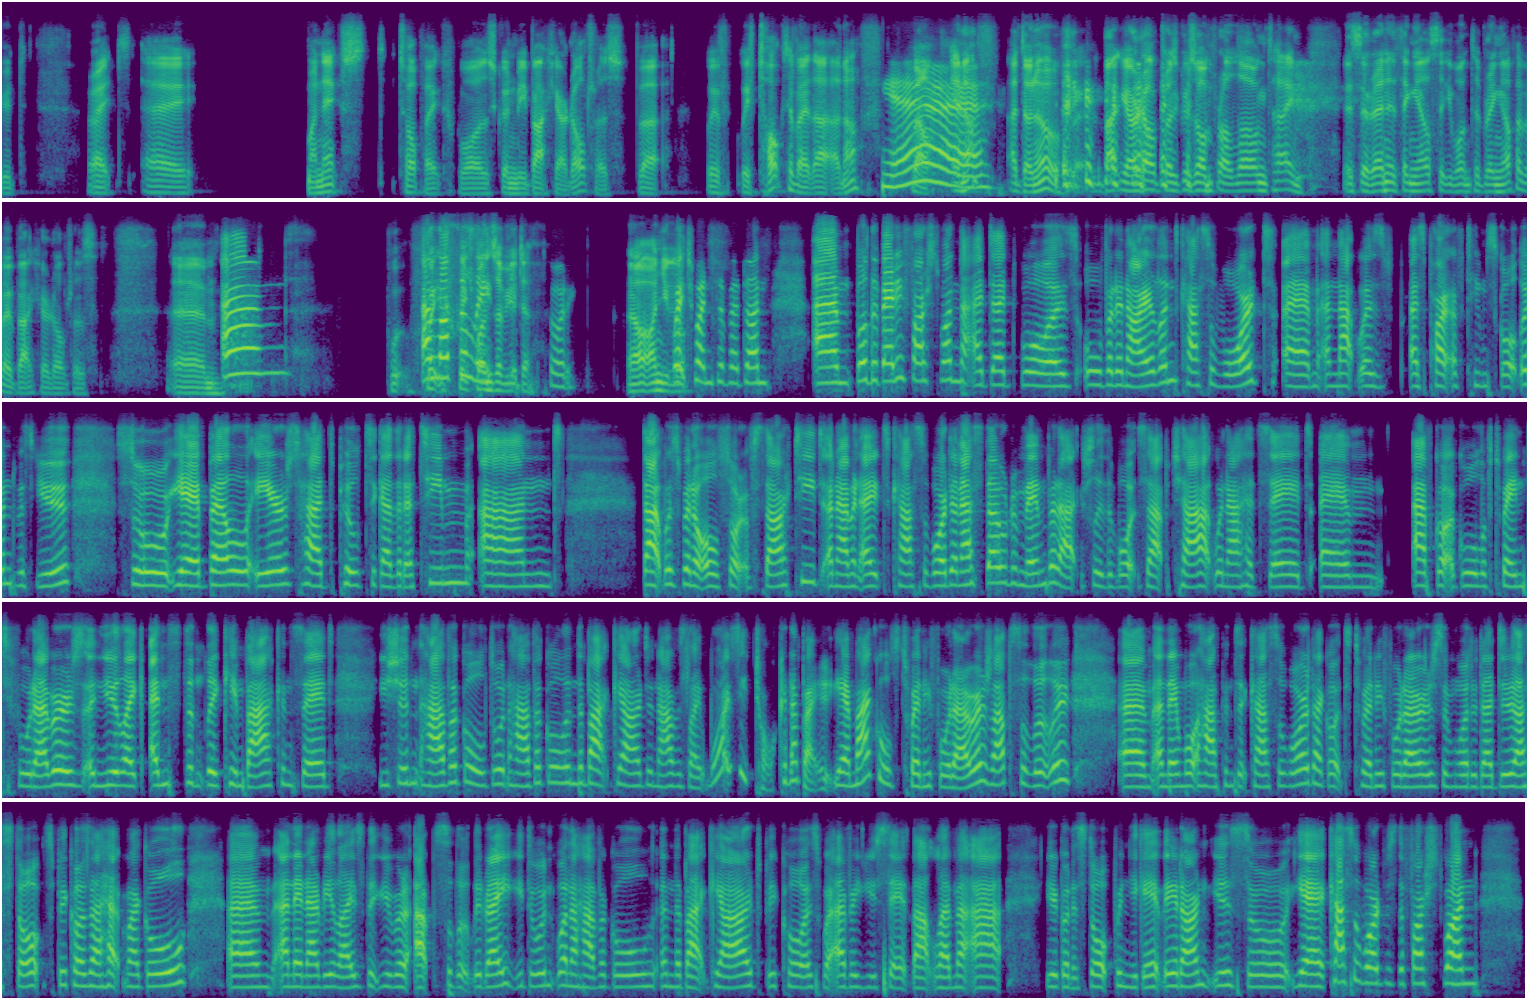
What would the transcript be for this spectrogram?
Good. Right. Uh, my next topic was going to be backyard ultras, but we've we've talked about that enough. Yeah. Well, enough. I don't know. backyard ultras goes on for a long time. Is there anything else that you want to bring up about backyard ultras? Um, Um, wh- I which, love the ones have you done? sorry. Oh, on you go. Which ones have I done? Um, well, the very first one that I did was over in Ireland, Castle Ward, um, and that was as part of Team Scotland with you. So yeah, Bill Ayres had pulled together a team, and that was when it all sort of started. And I went out to Castle Ward, and I still remember actually the WhatsApp chat when I had said. Um, I've got a goal of 24 hours, and you like instantly came back and said, you shouldn't have a goal. Don't have a goal in the backyard. And I was like, what is he talking about? Yeah, my goal's 24 hours, absolutely. Um, and then what happened at Castle Ward? I got to 24 hours, and what did I do? I stopped because I hit my goal. Um, and then I realised that you were absolutely right. You don't want to have a goal in the backyard because whatever you set that limit at, you're going to stop when you get there, aren't you? So yeah, Castle Ward was the first one.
